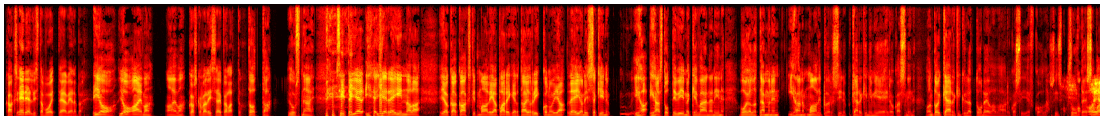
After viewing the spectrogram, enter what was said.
Kaksi edellistä voittajaa vieläpä, Joo, joo, aivan, aivan, koska välissä ei pelattu. totta. Just näin. Sitten Jere, Innala, joka on 20 maalia pari kertaa jo rikkonut ja Leijonissakin ihan, ihastutti viime keväänä, niin voi olla tämmöinen ihan maalipörssin kärkinimi ehdokas, niin on toi kärki kyllä todella laadukas IFKlla, siis suhteessa on, ja,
